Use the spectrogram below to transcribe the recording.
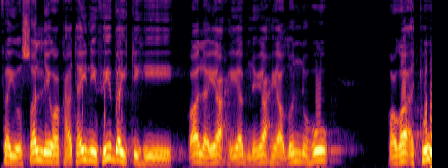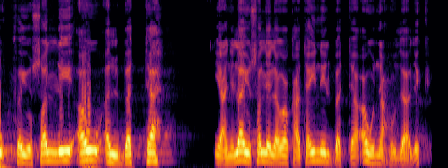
فيصلي ركعتين في بيته. قال يحيى بن يحيى أظنه قرأت فيصلي أو البتة يعني لا يصلي إلا ركعتين البتة أو نحو ذلك.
